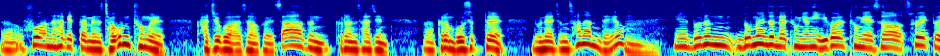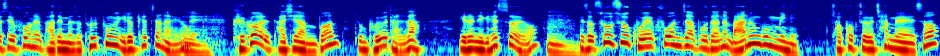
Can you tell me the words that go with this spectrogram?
후원을 하겠다면서 저금통을 가지고 와서 그 쌓아둔 그런 사진, 어, 그런 모습들 눈에 좀 선한데요. 음. 예, 노전 노무현 전 대통령이 이걸 통해서 소액도세 후원을 받으면서 돌풍을 일으켰잖아요. 네. 그걸 다시 한번 좀 보여달라 이런 얘기를 했어요. 음. 그래서 소수 고액 후원자보다는 많은 국민이 적극적으로 참여해서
